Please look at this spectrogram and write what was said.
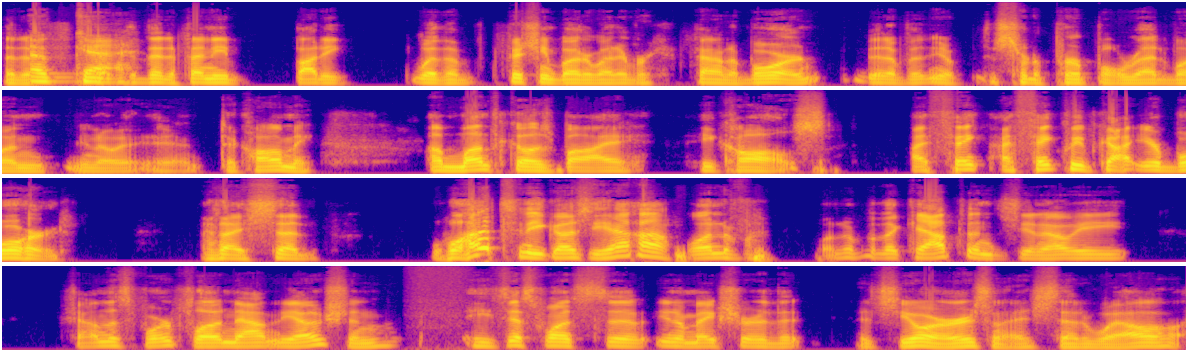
that if, Okay. that, that if anybody with a fishing boat or whatever found a board, bit of a you know sort of purple red one, you know, uh, to call me. A month goes by, he calls. I think I think we've got your board, and I said, "What?" And he goes, "Yeah, one of one of the captains, you know, he found this board floating out in the ocean. He just wants to, you know, make sure that it's yours." And I said, "Well,"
